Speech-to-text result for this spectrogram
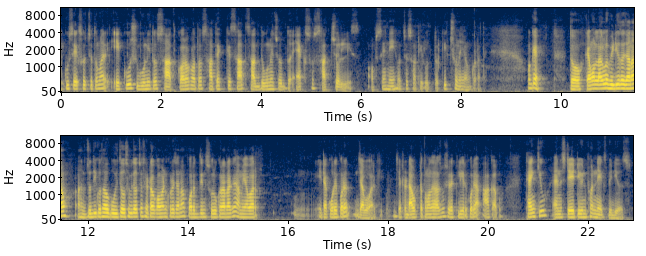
একুশ এক্স হচ্ছে তোমার একুশ গুণিত সাত। করো কত? সাত এককে সাত সাত দুগুণে চোদ্দ, একশো সাতচল্লিশ। অপশন এই হচ্ছে সঠিক উত্তর। কিচ্ছু নেই অঙ্কটাতে। ওকে তো কেমন লাগল? ভিডিওতে জানাও। আর যদি কোথাও বুঝতে অসুবিধা হচ্ছে, সেটাও কমেন্ট করে জানাও। পরের দিন শুরু করার আগে আমি আবার এটা করে পরে যাব আর কি। যেটা ডাউটটা তোমাদের আসবে, সেটা ক্লিয়ার করে আঁকাবো thank you and stay tune for next videos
